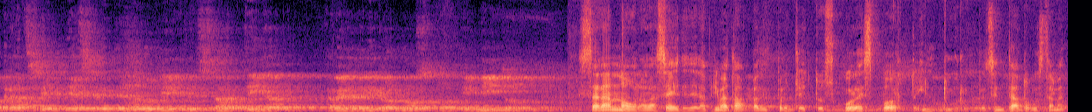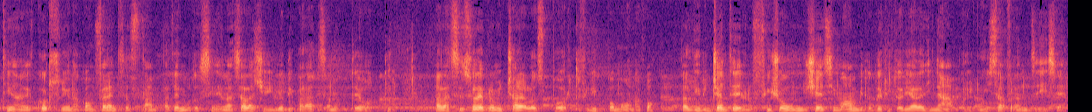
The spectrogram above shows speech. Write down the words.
grazie di essere intervenuti questa mattina, aver aderito al nostro invito. Sarà a Nola la sede della prima tappa del progetto Scuola e Sport in Tour, presentato questa mattina nel corso di una conferenza stampa tenutasi nella sala Cirillo di Palazzo Matteotti, dall'assessore provinciale allo sport Filippo Monaco, dal dirigente dell'ufficio undicesimo ambito territoriale di Napoli Luisa Franzese,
